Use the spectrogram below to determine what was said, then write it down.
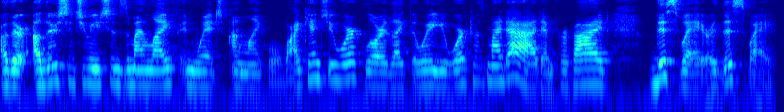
Are there other situations in my life in which I'm like, well, why can't you work, Lord, like the way you worked with my dad and provide this way or this way?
